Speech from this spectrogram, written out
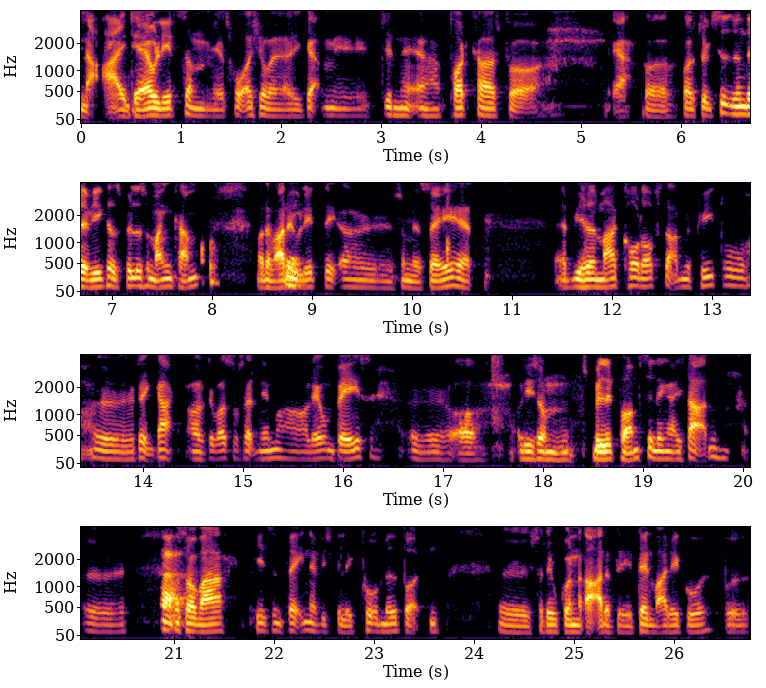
Nej, det er jo lidt som, jeg tror også, jeg var i gang med den her podcast for, ja, for, for et stykke tid siden, da vi ikke havde spillet så mange kampe. Og der var det jo lidt der, øh, som jeg sagde, at, at vi havde en meget kort opstart med Pedro øh, dengang, og det var så selv nemmere at lave en base øh, og, og ligesom spille lidt på omstillinger i starten. Øh, ja. Og så var hele tiden planen, at vi skal lægge på med bolden. Øh, så det er jo kun rart, at det, den vej det er gået, både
